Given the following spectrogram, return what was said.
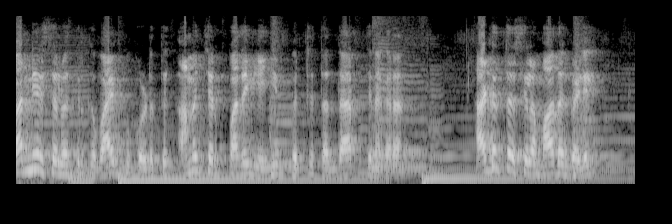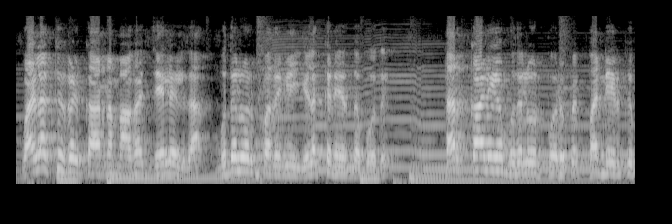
பன்னீர்செல்வத்திற்கு வாய்ப்பு கொடுத்து அமைச்சர் பதவியையும் பெற்று தந்தார் தினகரன். அடுத்த சில மாதங்களில் வழக்குகள் காரணமாக ஜெயலலிதா முதல்வர் பதவியை இழக்க நேர்ந்த போது தற்காலிக முதல்வர் பொறுப்பை பன்னீருக்கு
